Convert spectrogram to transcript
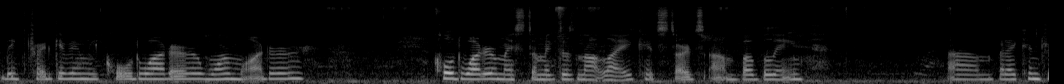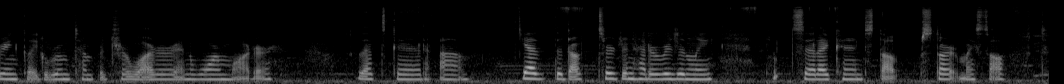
They tried giving me cold water, warm water. Cold water, my stomach does not like. It starts um, bubbling um, but I can drink like room temperature water and warm water. So that's good. Um, yeah, the doctor surgeon had originally said I couldn't stop start my soft,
